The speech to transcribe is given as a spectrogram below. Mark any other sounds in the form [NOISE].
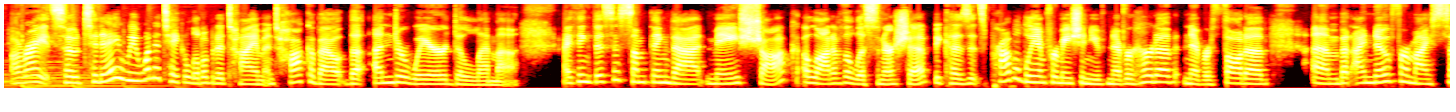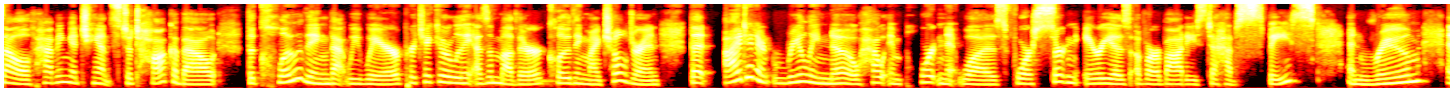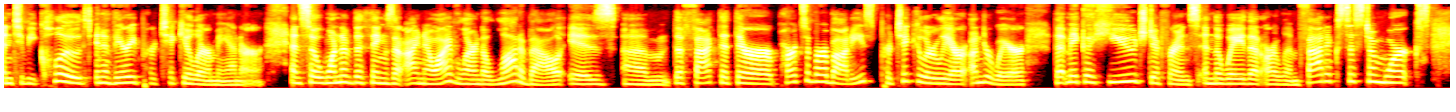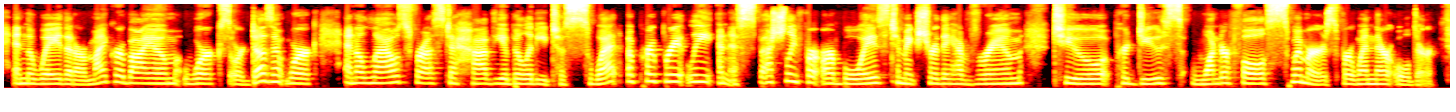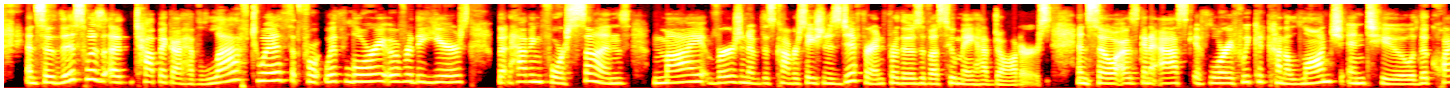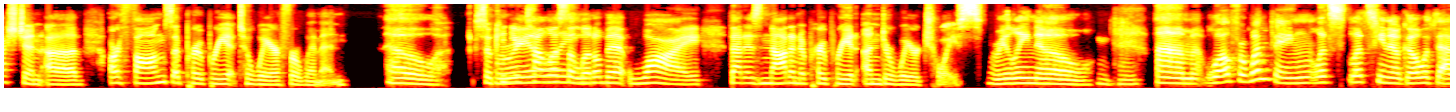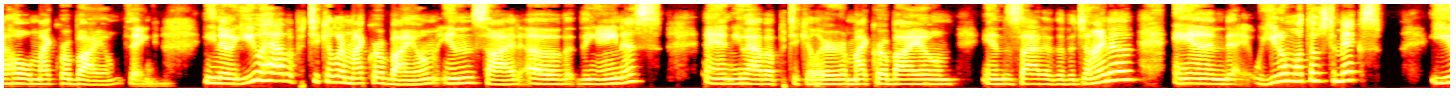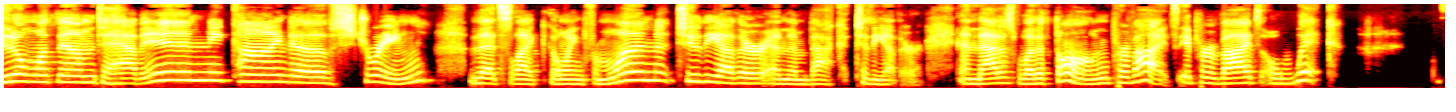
All right. So today we want to take a little bit of time and talk about the underwear dilemma. I think this is something that may shock a lot of the listenership because it's probably information you've never heard of, never thought of. Um, but I know for myself, having a chance to talk about the clothing that we wear, particularly as a mother, clothing my children, that I didn't really know how important it was for certain areas of our bodies to have space and room and to be clothed in a very particular manner. And so, one of the things that I know I've learned a lot about is um, Um, the fact that there are parts of our bodies, particularly our underwear, that make a huge difference in the way that our lymphatic system works works and the way that our microbiome works or doesn't work, and allows for us to have the ability to sweat appropriately, and especially for our boys to make sure they have room to produce wonderful swimmers for when they're older. And so this was a topic I have laughed with for, with Lori over the years, but having four sons, my version of this conversation is different for those of us who may have daughters. And so I was going to ask if Lori, if we could kind of launch into the question of of are thongs appropriate to wear for women? No. So, can really? you tell us a little bit why that is not an appropriate underwear choice? Really, no. Mm-hmm. Um, well, for one thing, let's let's you know go with that whole microbiome thing. Mm-hmm. You know, you have a particular microbiome inside of the anus, and you have a particular microbiome inside of the vagina, and you don't want those to mix you don't want them to have any kind of string that's like going from one to the other and then back to the other. And that is what a thong provides. It provides a wick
